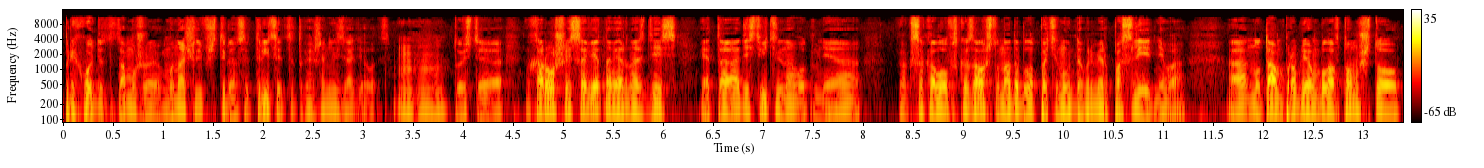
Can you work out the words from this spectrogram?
приходит, а там уже мы начали в 14.30, это, конечно, нельзя делать. Мгм. То есть э, хороший совет, наверное, здесь, это действительно вот мне, как Соколов сказал, что надо было потянуть, например, последнего. А, но там проблема была в том, что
